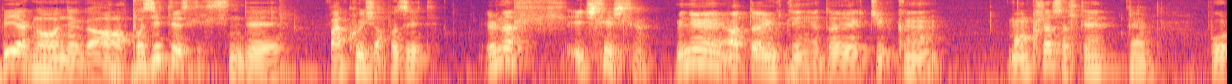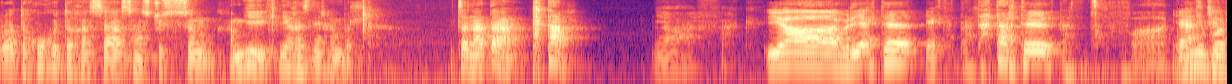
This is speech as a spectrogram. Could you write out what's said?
Би яг нөгөө нэг opposite-с л ихсэндээ Vanquish opposite. Ер нь бол ижлэх ижлэх. Миний одоо юу гэдэг одоо яг жинхэнэ Монголоос л Тий. бүр одоо хүүхэд байхасаа сонсч өссөн хамгийн ихнийхээс нэрх юм бол за надаа татар. Яа fuck. Яа, реакт Яг татар. татар те. Fuck. Миний бүр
